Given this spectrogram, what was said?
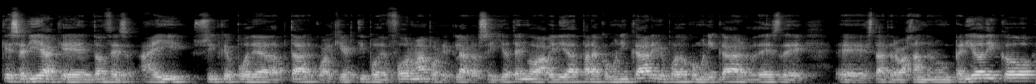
que sería que entonces ahí sí que puede adaptar cualquier tipo de forma, porque claro, si yo tengo habilidad para comunicar, yo puedo comunicar desde eh, estar trabajando en un periódico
